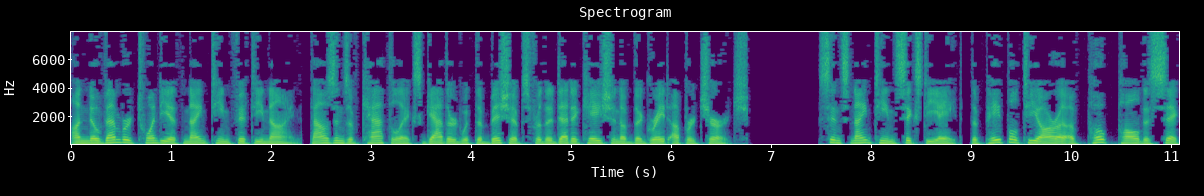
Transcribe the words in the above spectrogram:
On November 20, 1959, thousands of Catholics gathered with the bishops for the dedication of the Great Upper Church. Since 1968, the papal tiara of Pope Paul VI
